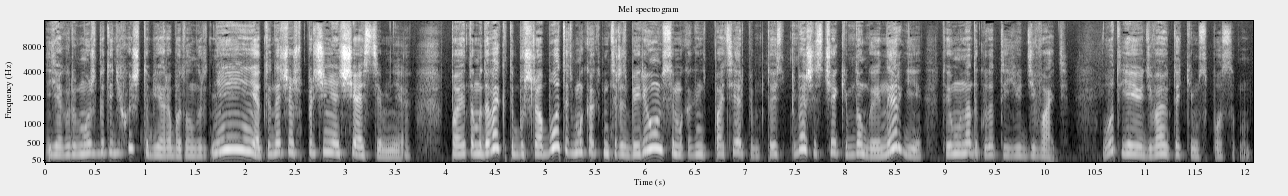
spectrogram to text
я говорю, может быть, ты не хочешь, чтобы я работала? Он говорит, не-не-не, ты начнешь причинять счастье мне. Поэтому давай-ка ты будешь работать, мы как-нибудь разберемся, мы как-нибудь потерпим. То есть, понимаешь, если человеке много энергии, то ему надо куда-то ее девать. Вот я ее деваю таким способом.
